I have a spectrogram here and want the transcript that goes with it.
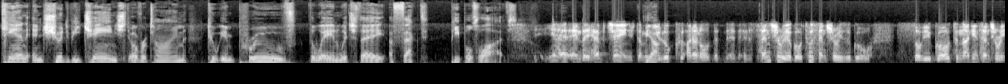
can and should be changed over time to improve the way in which they affect people's lives. Yeah, and they have changed. I mean, Yeah. you look, I don't know, a century ago, two centuries ago. So you go to 19th century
